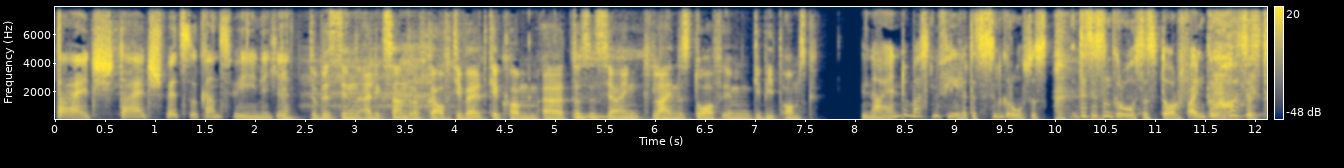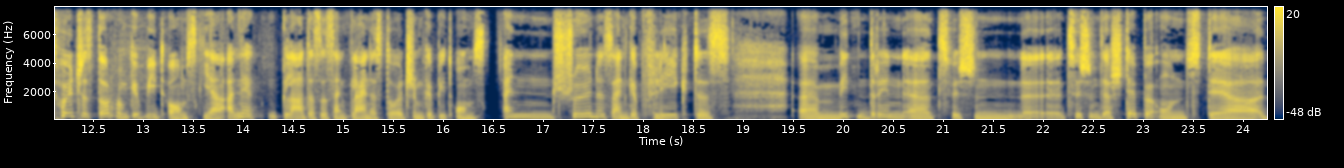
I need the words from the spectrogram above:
Deutsch? Deutsch schwätzt so ganz wenige. Du, du bist in Alexandrovka auf die Welt gekommen. Äh, das mm. ist ja ein kleines Dorf im Gebiet Omsk. Nein, du machst einen Fehler. Das ist ein großes, das ist ein großes Dorf, ein großes deutsches Dorf im Gebiet Omsk. Ja, ne, klar, das ist ein kleines Deutsch im Gebiet Omsk. Ein schönes, ein gepflegtes, äh, mittendrin äh, zwischen äh, zwischen der Steppe und der,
